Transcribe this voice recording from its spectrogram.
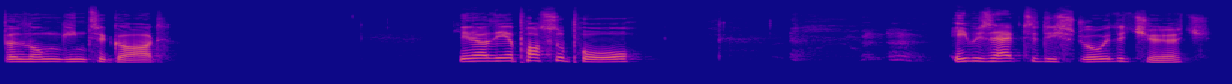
belonging to God. You know, the Apostle Paul, he was out to destroy the church,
